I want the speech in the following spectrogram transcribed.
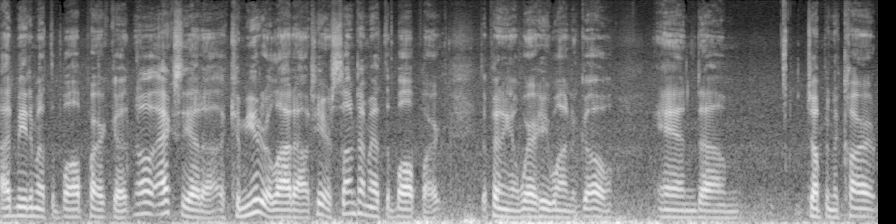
I'd meet him at the ballpark. At, no, actually at a, a commuter lot out here. Sometime at the ballpark, depending on where he wanted to go, and um, jump in the car at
